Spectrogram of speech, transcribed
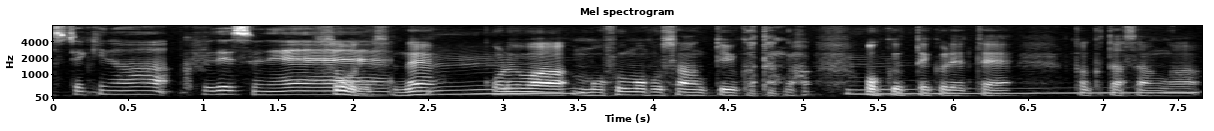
素敵な句ですね。そうですね。これはもふもふさんっていう方が 送ってくれて角田さんが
